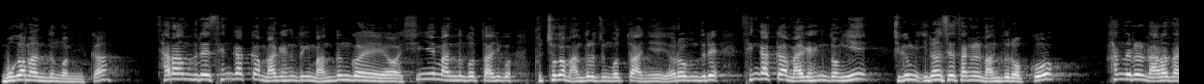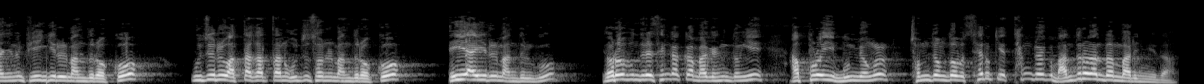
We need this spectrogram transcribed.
뭐가 만든 겁니까? 사람들의 생각과 말과 행동이 만든 거예요. 신이 만든 것도 아니고 부처가 만들어준 것도 아니에요. 여러분들의 생각과 말과 행동이 지금 이런 세상을 만들었고 하늘을 날아다니는 비행기를 만들었고 우주를 왔다 갔다 하는 우주선을 만들었고 AI를 만들고 여러분들의 생각과 말과 행동이 앞으로 이 문명을 점점 더 새롭게 창조하고 만들어 간단 말입니다.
